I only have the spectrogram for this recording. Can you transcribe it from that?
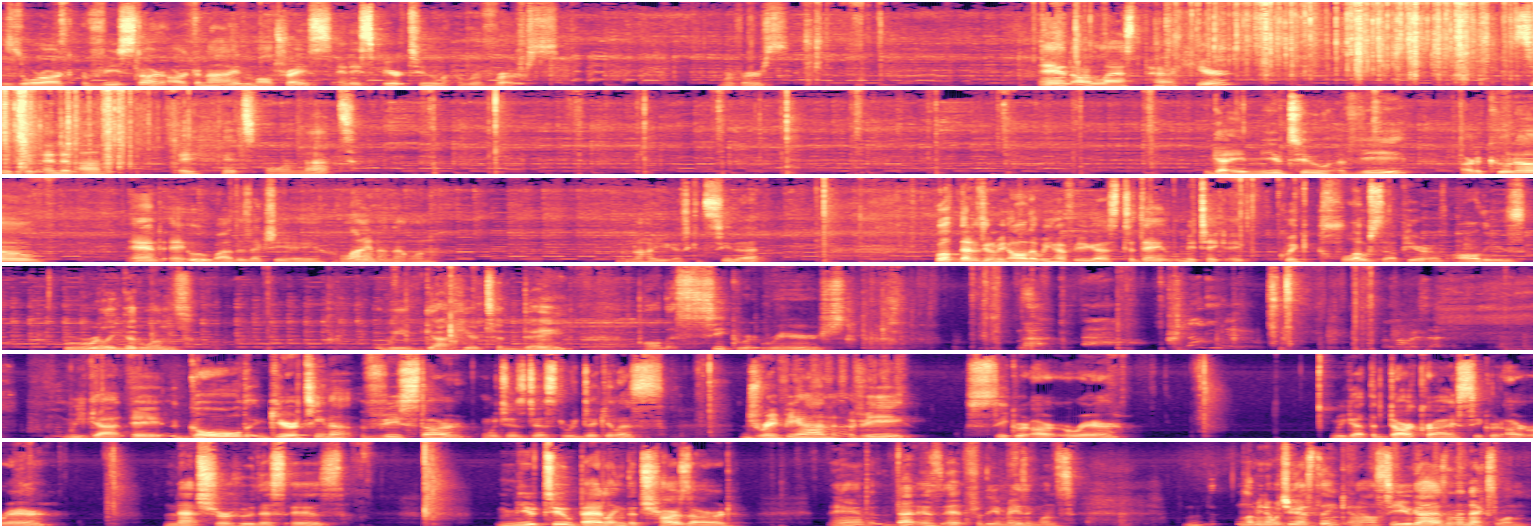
Zoroark V-Star, Arcanine, Moltres, and a Spiritomb Reverse. Reverse. And our last pack here. See if we can end it on a hit or not. We got a Mewtwo V. Articuno, and a, ooh, wow, there's actually a line on that one. I don't know how you guys can see that. Well, that is going to be all that we have for you guys today. Let me take a quick close-up here of all these really good ones we've got here today. All the secret rares. We got a gold Giratina V-Star, which is just ridiculous. Drapion V, Secret Art Rare. We got the Darkrai Secret Art Rare. Not sure who this is. Mewtwo battling the Charizard. And that is it for the amazing ones. Let me know what you guys think, and I'll see you guys in the next one.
